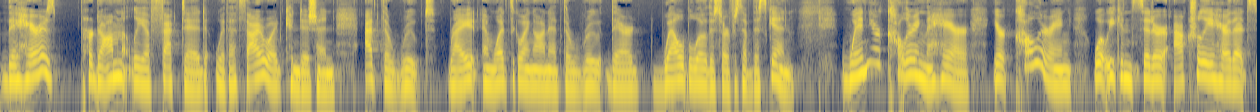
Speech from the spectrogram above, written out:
the hair is predominantly affected with a thyroid condition at the root, right? And what's going on at the root there, well below the surface of the skin. When you're coloring the hair, you're coloring what we consider actually hair that's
